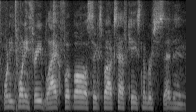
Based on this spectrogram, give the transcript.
2023 Black Football six box half case number seven.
